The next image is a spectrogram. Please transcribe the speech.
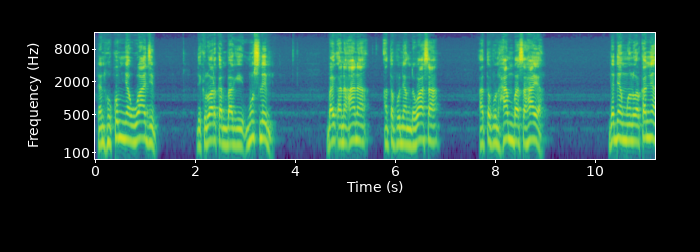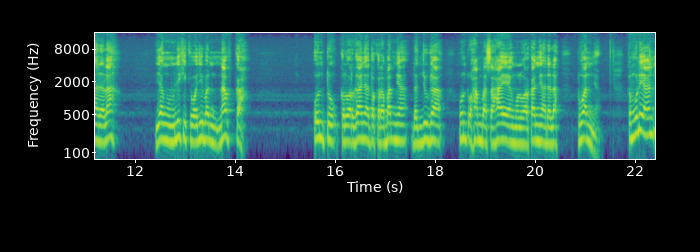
Dan hukumnya wajib dikeluarkan bagi muslim baik anak-anak ataupun yang dewasa ataupun hamba sahaya dan yang mengeluarkannya adalah yang memiliki kewajiban nafkah untuk keluarganya atau kerabatnya dan juga untuk hamba sahaya yang mengeluarkannya adalah tuannya. Kemudian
